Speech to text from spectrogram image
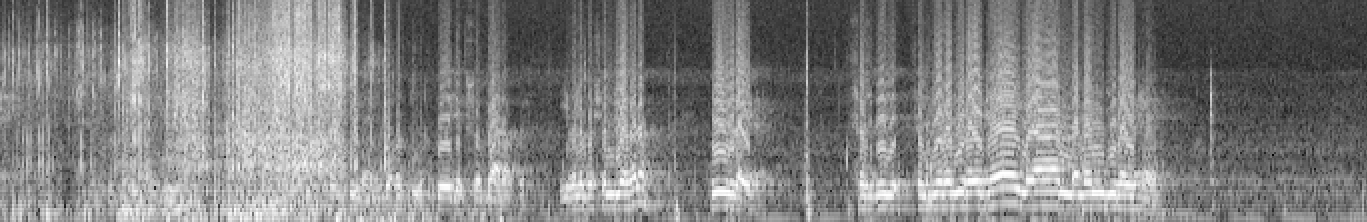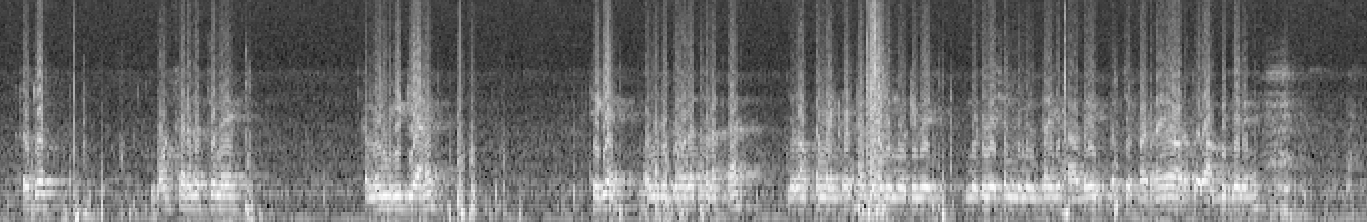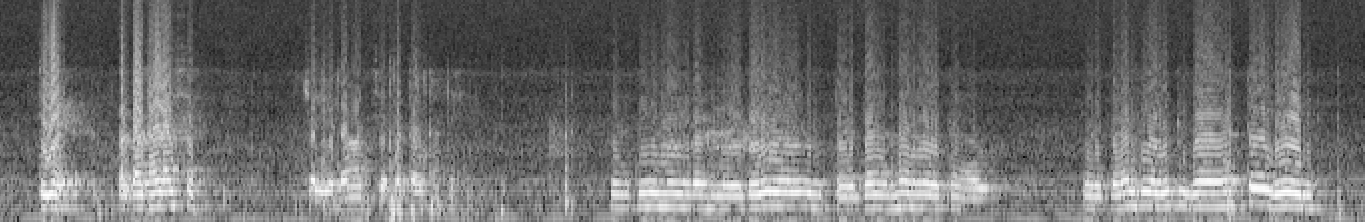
बहुत दूर पेज एक सौ बारह पे। ये वाला क्वेश्चन दिया था ना? Who is right Sachdeva ji right है या मदन जी राइट है? तो जो बहुत सारे बच्चों ने कमेंट भी किया है। ठीक है? और मुझे बहुत अच्छा लगता है। जब आप कमेंट करते हैं तो मुझे मोटिवेट मोटिवेशन भी मिलता है कि हाँ भाई, बच्चे पढ़ रहे हैं और जवाब भी दे रहे हैं। ठीक है? पर्दा उठाए रात से। चलिए रात से पर्दा उठाते हैं। पर्दे में रहने दो पर्दा न उठाओ पर्दा जो उठ गया तो भेद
